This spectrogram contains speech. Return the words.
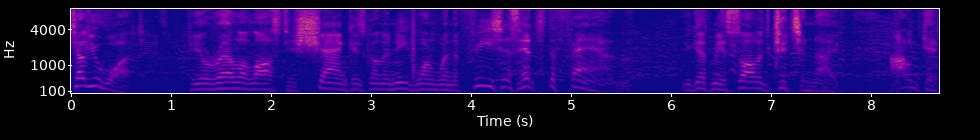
Tell you what, Fiorella lost his shank. He's gonna need one when the feces hits the fan. You get me a solid kitchen knife. I'll get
